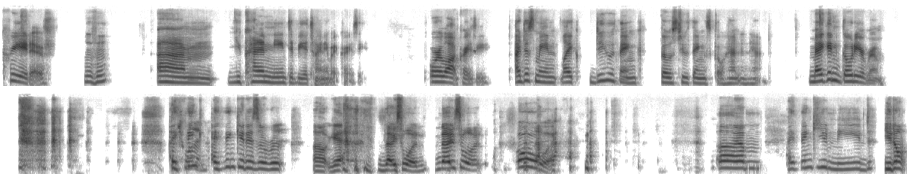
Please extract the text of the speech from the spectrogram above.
creative, Mhm. um, you kind of need to be a tiny bit crazy or a lot crazy? I just mean, like, do you think those two things go hand in hand? Megan, go to your room. I think one? I think it is a. Re- oh yeah, nice one, nice one. Oh, Um, I think you need you don't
